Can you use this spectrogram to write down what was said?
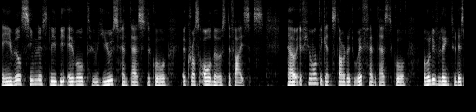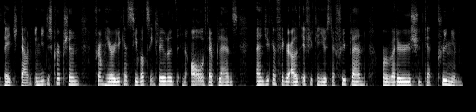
then you will seamlessly be able to use Fantastical across all those devices. Now, if you want to get started with Fantastical, I will leave a link to this page down in the description. From here, you can see what's included in all of their plans, and you can figure out if you can use their free plan or whether you should get premium.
